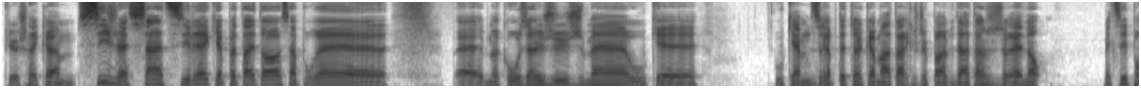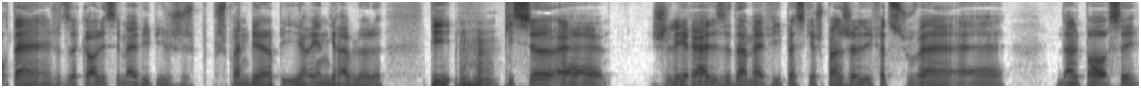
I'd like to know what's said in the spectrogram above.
Puis là, je serais comme, si je sentirais que peut-être, ah, ça pourrait me causer un jugement ou que ou qu'elle me dirait peut-être un commentaire que j'ai pas envie d'entendre, je dirais non. Mais tu sais, pourtant, je veux dire, Carly, c'est ma vie, puis je, je prends une bière, puis il n'y a rien de grave là. là. Puis, Mhm. puis ça, euh, je l'ai réalisé dans ma vie parce que je pense que je l'ai fait souvent euh, dans le passé.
